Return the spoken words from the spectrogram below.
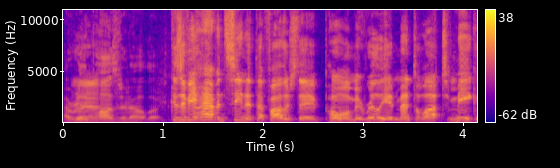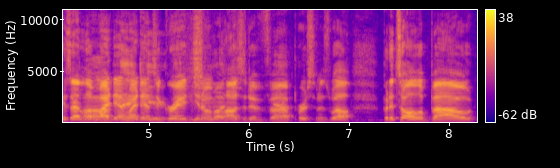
A really Yeah. positive outlook. Because if you haven't seen it, that Father's Day poem, it really it meant a lot to me because I love Oh, my dad. My dad's a great, Thank you you so know, much. positive uh, person as well. But it's all about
